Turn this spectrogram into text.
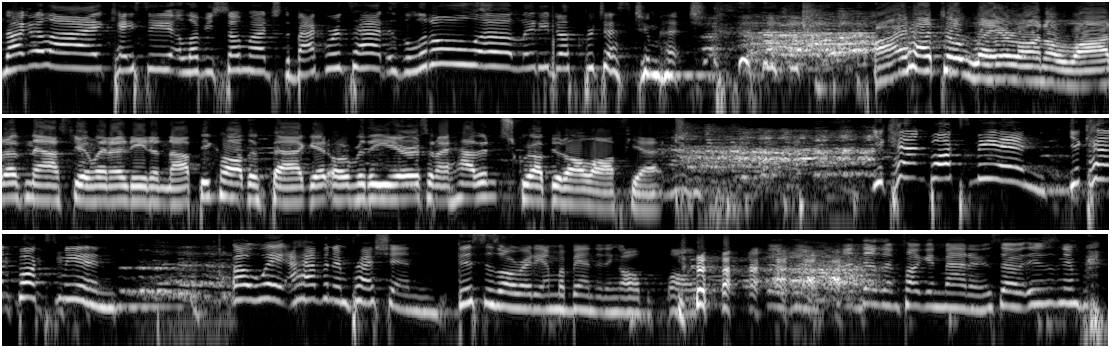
Not gonna lie, Casey, I love you so much. The backwards hat is a little uh, lady doth protest too much. I had to layer on a lot of masculinity to not be called a faggot over the years, and I haven't scrubbed it all off yet. you can't box me in. You can't box me in. Oh wait, I have an impression. This is already. I'm abandoning all. all doesn't, it doesn't fucking matter. So this is an impression.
